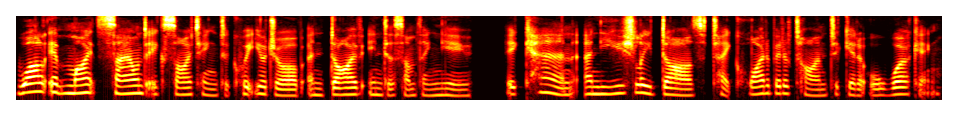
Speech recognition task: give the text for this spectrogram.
While it might sound exciting to quit your job and dive into something new, it can and usually does take quite a bit of time to get it all working.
